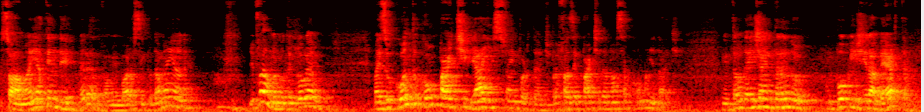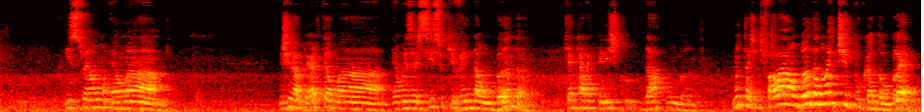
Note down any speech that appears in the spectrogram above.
só a mãe atender. Beleza, vamos embora às 5 da manhã, né? E vamos, não tem problema. Mas o quanto compartilhar isso é importante para fazer parte da nossa comunidade. Então, daí já entrando um pouco em gira aberta, isso é, um, é uma. Gira aberta é, uma, é um exercício que vem da Umbanda, que é característico da Umbanda. Muita gente fala, ah, a Umbanda não é tipo candomblé?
